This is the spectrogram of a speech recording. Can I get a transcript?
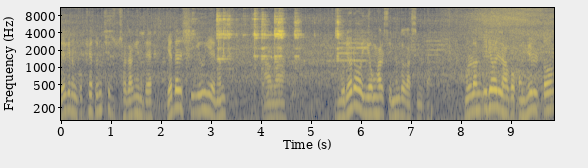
여기는 국회 둔치 주차장인데 8시 이후에는 아마 무료로 이용할 수 있는 것 같습니다. 물론 일요일하고 공휴일도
